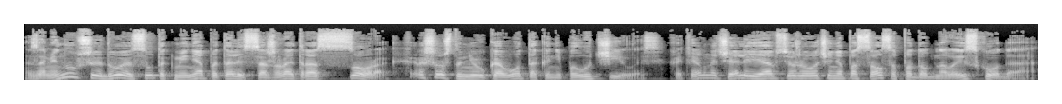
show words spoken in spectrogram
За минувшие двое суток меня пытались сожрать раз сорок. Хорошо, что ни у кого так и не получилось. Хотя вначале я все же очень опасался подобного исхода.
